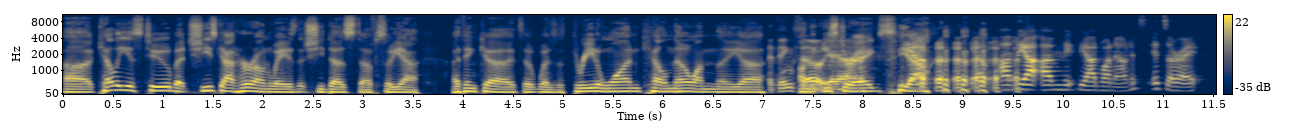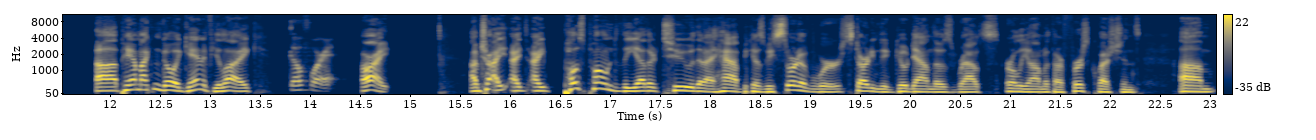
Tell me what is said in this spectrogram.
Uh, Kelly is too, but she's got her own ways that she does stuff. So yeah, I think uh, it's a was a three to one. Kel no on the uh, I think on so. the Easter yeah. eggs. Yeah. yeah, I'm the I'm the, the odd one out. It's it's all right. uh, Pam, I can go again if you like. Go for it. All right. I'm trying. I, I postponed the other two that I have because we sort of were starting to go down those routes early on with our first questions. Um,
